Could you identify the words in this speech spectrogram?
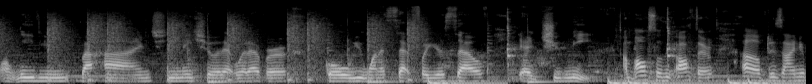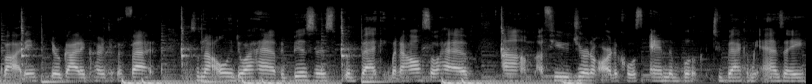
won't leave you behind. She makes sure that whatever goal you want to set for yourself, that you meet. I'm also the author of Design Your Body, Your Guide to Cutting Through the Fat. So not only do I have a business with backing, but I also have um, a few journal articles and the book to back me as a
